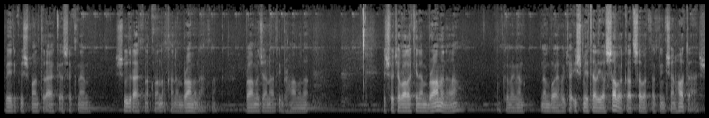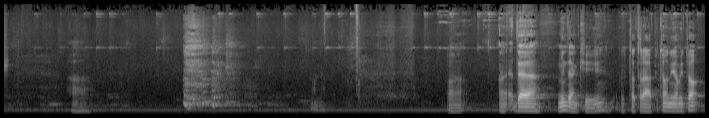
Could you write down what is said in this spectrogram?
Védikus mantrák, ezek nem sudráknak vannak, hanem brahmanáknak. Brahmajanati brahmana. És hogyha valaki nem brahmana, akkor meg nem, nem baj, hogyha ismételi a szavakat, szavaknak nincsen hatás. De mindenki, tatrápítani, amit a,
